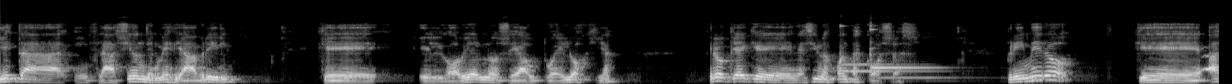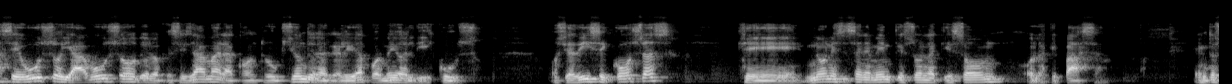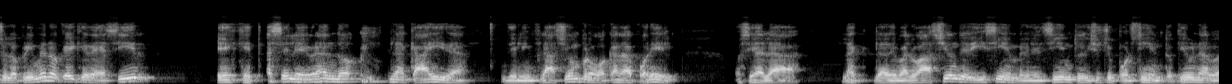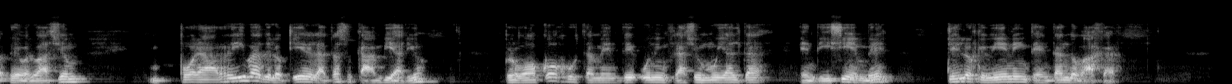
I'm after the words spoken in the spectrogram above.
Y esta inflación del mes de abril, que el gobierno se autoelogia, creo que hay que decir unas cuantas cosas. Primero, que hace uso y abuso de lo que se llama la construcción de la realidad por medio del discurso. O sea, dice cosas que no necesariamente son las que son o las que pasan. Entonces, lo primero que hay que decir es que está celebrando la caída de la inflación provocada por él. O sea, la, la, devaluación de diciembre del 118%, que era una devaluación por arriba de lo que era el atraso cambiario, provocó justamente una inflación muy alta en diciembre, que es lo que viene intentando bajar.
